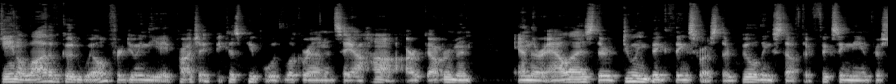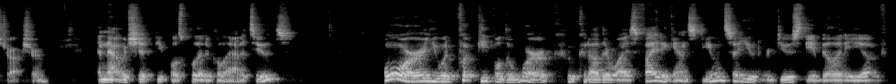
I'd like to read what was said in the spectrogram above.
gain a lot of goodwill for doing the aid project because people would look around and say, aha, our government and their allies, they're doing big things for us. They're building stuff, they're fixing the infrastructure. And that would shift people's political attitudes. Or you would put people to work who could otherwise fight against you, and so you'd reduce the ability of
